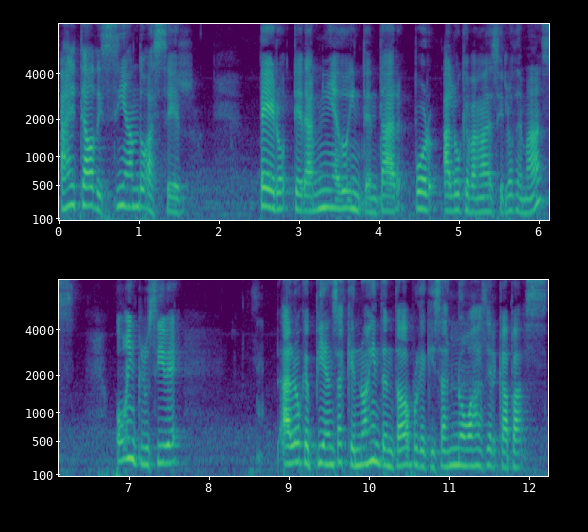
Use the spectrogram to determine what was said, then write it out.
has estado deseando hacer, pero te da miedo intentar por algo que van a decir los demás? O inclusive algo que piensas que no has intentado porque quizás no vas a ser capaz.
